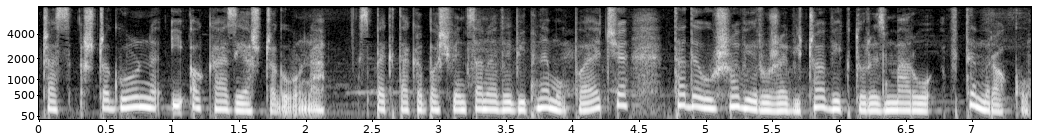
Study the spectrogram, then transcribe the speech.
Czas szczególny i okazja szczególna. Spektakl poświęcony wybitnemu poecie Tadeuszowi Różewiczowi, który zmarł w tym roku.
